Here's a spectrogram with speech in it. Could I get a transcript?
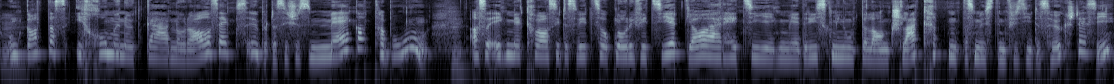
Mhm. Und gerade das, ich komme nicht gerne Oralsex über, das ist ein mega Tabu. Mhm. Also irgendwie quasi, das wird so glorifiziert, ja, er hat sie irgendwie 30 Minuten lang geschleckt und das müsste dann für sie das Höchste sein.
